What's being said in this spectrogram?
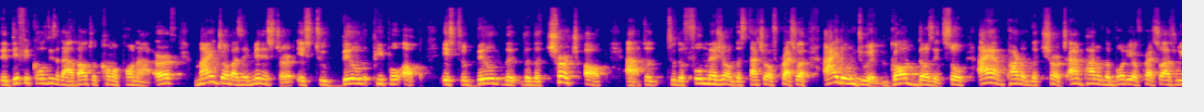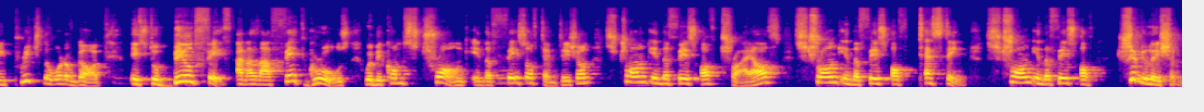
the difficulties that are about to come upon our earth. My job as a minister is to build people up, is to build the, the, the church up uh, to, to the full measure of the stature of Christ. Well, I don't do it, God does it. So I am part of the church, I'm part of the body of Christ. So as we preach the word of God, is to build faith. And as our faith grows, we become strong in the face of temptation, strong in the face of trials, strong in the face of testing, strong in the face of tribulation.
